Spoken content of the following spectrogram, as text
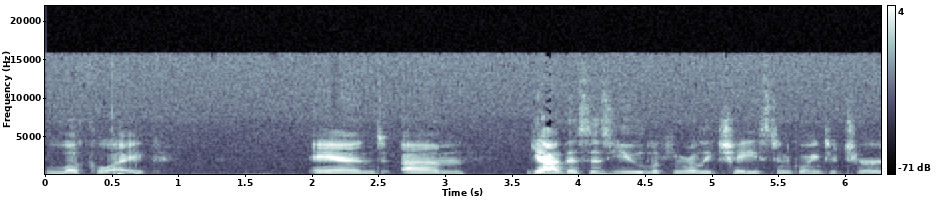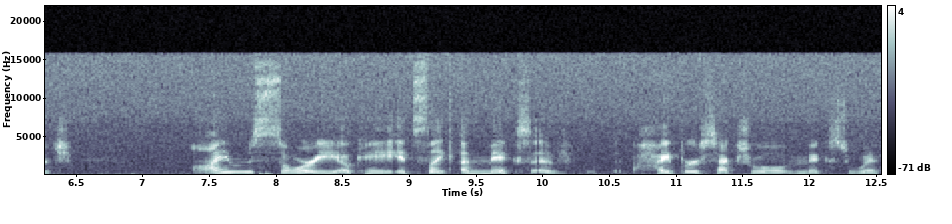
look like. And um, yeah, this is you looking really chaste and going to church. I'm sorry, okay? It's like a mix of hypersexual mixed with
